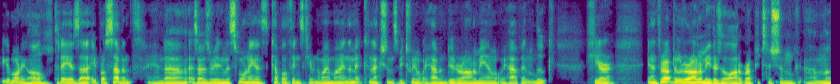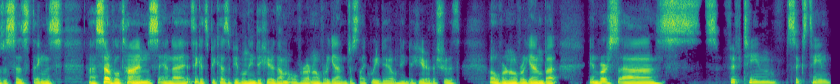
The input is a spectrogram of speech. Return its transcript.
Hey, good morning, all. Today is uh, April 7th, and uh, as I was reading this morning, a couple of things came to my mind that make connections between what we have in Deuteronomy and what we have in Luke here. And throughout Deuteronomy, there's a lot of repetition. Um, Moses says things uh, several times, and I think it's because the people need to hear them over and over again, just like we do, need to hear the truth over and over again. But in verse uh, 15, 16, it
